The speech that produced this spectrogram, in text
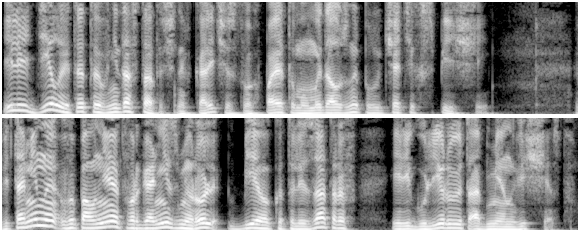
или делает это в недостаточных количествах, поэтому мы должны получать их с пищей. Витамины выполняют в организме роль биокатализаторов и регулируют обмен веществ.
